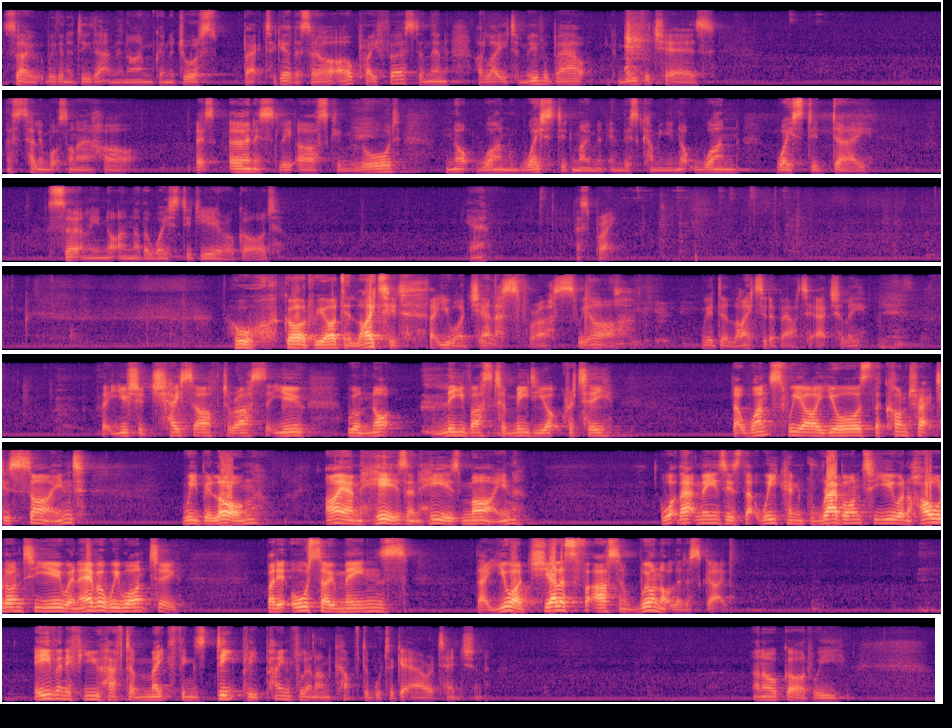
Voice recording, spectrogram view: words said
So we're going to do that, and then I'm going to draw us back together. So I'll, I'll pray first, and then I'd like you to move about. You can move the chairs. Let's tell him what's on our heart. Let's earnestly ask him, Lord, not one wasted moment in this coming year, not one wasted day, certainly not another wasted year, oh God. Yeah? Let's pray. Oh, God, we are delighted that you are jealous for us. We are. We're delighted about it, actually. That you should chase after us, that you will not leave us to mediocrity, that once we are yours, the contract is signed, we belong, I am his and he is mine. What that means is that we can grab onto you and hold onto you whenever we want to. But it also means that you are jealous for us and will not let us go. Even if you have to make things deeply painful and uncomfortable to get our attention. And oh God, we,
